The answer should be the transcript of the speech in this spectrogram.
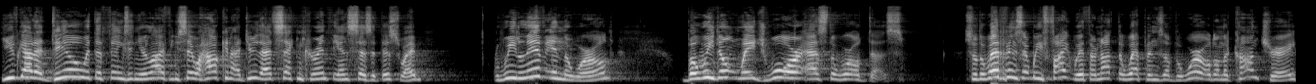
You've got to deal with the things in your life. And you say, well, how can I do that? Second Corinthians says it this way We live in the world, but we don't wage war as the world does. So the weapons that we fight with are not the weapons of the world. On the contrary,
